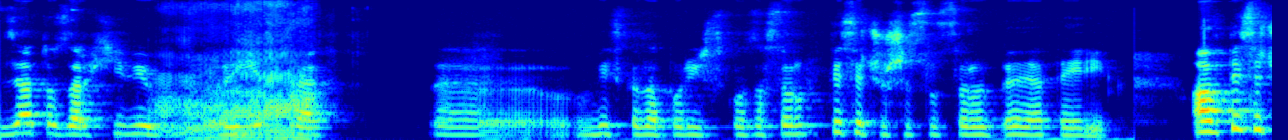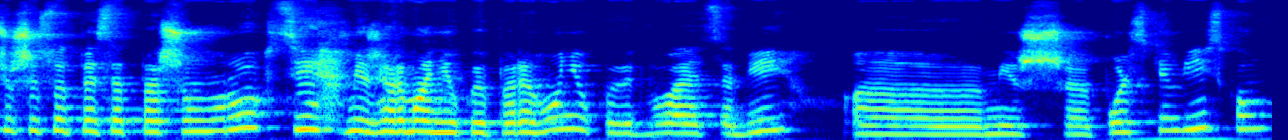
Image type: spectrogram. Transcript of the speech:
взято з архівів реєстра е, війська Запорізького за 40 1649 рік. А в 1651 році між Германівкою і Перегонівкою відбувається бій е, між польським військом,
